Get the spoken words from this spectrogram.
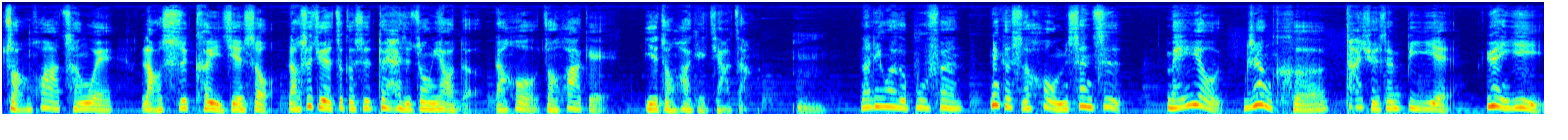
转化成为老师可以接受，老师觉得这个是对孩子重要的，然后转化给也转化给家长。嗯那另外一个部分，那个时候我们甚至没有任何大学生毕业愿意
